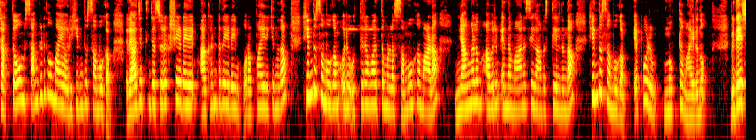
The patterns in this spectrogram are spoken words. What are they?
ശക്തവും സംഘടിതവുമായ ഒരു ഹിന്ദു സമൂഹം രാജ്യത്തിന്റെ സുരക്ഷയുടെയും അഖണ്ഡതയുടെയും ഉറപ്പായിരിക്കുന്നത്. ഹിന്ദു സമൂഹം ഒരു ഉത്തരവാദിത്തമുള്ള സമൂഹമാണ്. ഞങ്ങളും അവരും എന്ന മാനസികാവസ്ഥയിൽ നിന്ന് ഹിന്ദു സമൂഹം എപ്പോഴും മുക്തമായിരുന്നു. വിദേശ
